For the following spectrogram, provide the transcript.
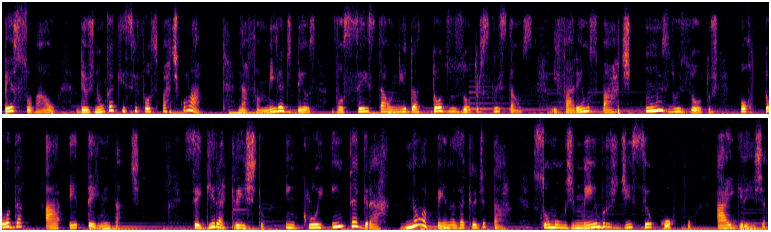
pessoal, Deus nunca quis que fosse particular. Na família de Deus, você está unido a todos os outros cristãos e faremos parte uns dos outros por toda a eternidade. Seguir a Cristo inclui integrar, não apenas acreditar. Somos membros de seu corpo, a Igreja.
